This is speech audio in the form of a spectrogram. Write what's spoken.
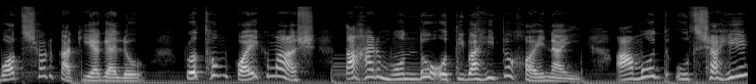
বৎসর কাটিয়া গেল। প্রথম কয়েক মাস তাহার মন্দ অতিবাহিত হয় নাই। আমোদ উৎসাহে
